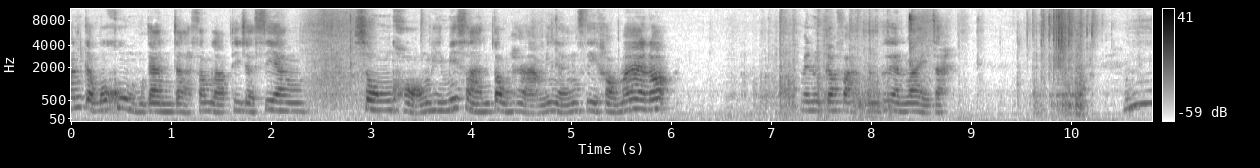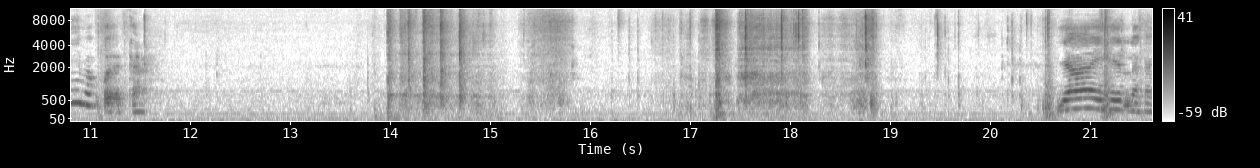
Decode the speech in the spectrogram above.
มันกับว่าคุ้มกันจ้ะสำหรับที่จะเสี่ยงทรงของที่มีสารต้องหามอีหยังสี่เขามาเนาะเมนูกระฝากเพื่อนๆไว้จ้ะนี่มาเปิดกัน ย่ายเฮ็ดแล้วก็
